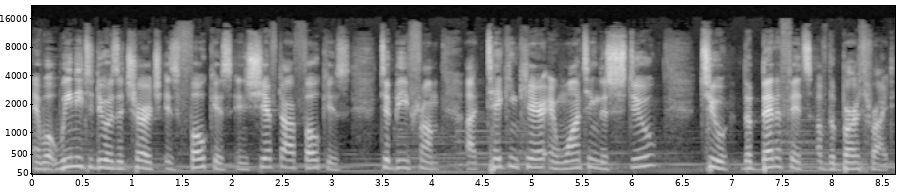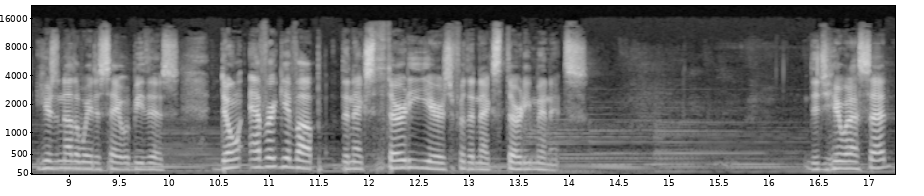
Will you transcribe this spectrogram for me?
And what we need to do as a church is focus and shift our focus to be from uh, taking care and wanting the stew to the benefits of the birthright. Here's another way to say it would be this Don't ever give up the next 30 years for the next 30 minutes. Did you hear what I said?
